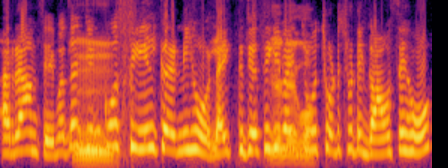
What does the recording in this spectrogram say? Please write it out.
आराम से मतलब हम्म। जिनको सेल करनी हो लाइक जैसे कि भाई जो छोटे छोटे गाँव से हो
